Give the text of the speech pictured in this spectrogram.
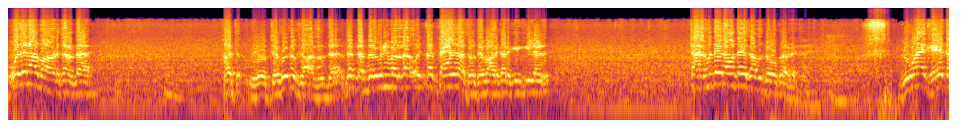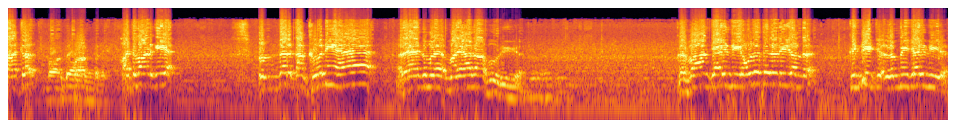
ਉਹਦੇ ਨਾਲ ਵਾੜ ਕਰਦਾ ਹੱਥ ਵੀ ਉੱਥੇ ਕੋਈ ਨੁਕਸਾਨ ਹੁੰਦਾ ਤੇ ਡੰਗਰ ਵੀ ਨਹੀਂ ਵੜਦਾ। ਉਹ ਤਾਂ ਤੈਂ ਦੱਸ ਉੱਥੇ ਵਾੜ ਕਰਕੇ ਕੀ ਲੈਣ। ਧਰਮ ਦੇ ਨਾਂ ਤੇ ਕੰਮ ਦੋ ਕਰ ਰਿਹਾ ਹੈ। ਲੂਣੇ ਖੇਤ ਹੱਥ ਹੱਥ ਵਾੜ ਗਈ ਹੈ। ਅੰਦਰ ਕੱਖ ਵੀ ਨਹੀਂ ਹੈ। ਰਹਿਤ ਮਰਿਆਦਾ ਹੋ ਰਹੀ ਹੈ। ਕੁਰਬਾਨ ਚਾਹੀਦੀ ਉਹਦੇ ਤੇ ਲੜੀ ਜਾਂਦਾ। ਕਿੰਨੀ ਚ- ਲੰਮੀ ਚਾਹੀਦੀ ਹੈ।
